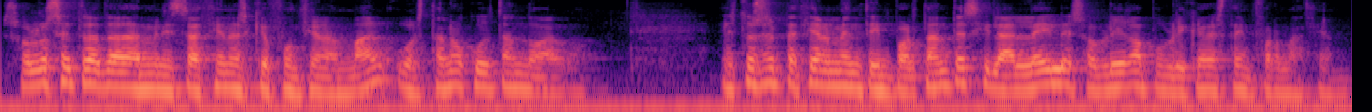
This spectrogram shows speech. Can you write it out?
¿Solo se trata de administraciones que funcionan mal o están ocultando algo? Esto es especialmente importante si la ley les obliga a publicar esta información.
